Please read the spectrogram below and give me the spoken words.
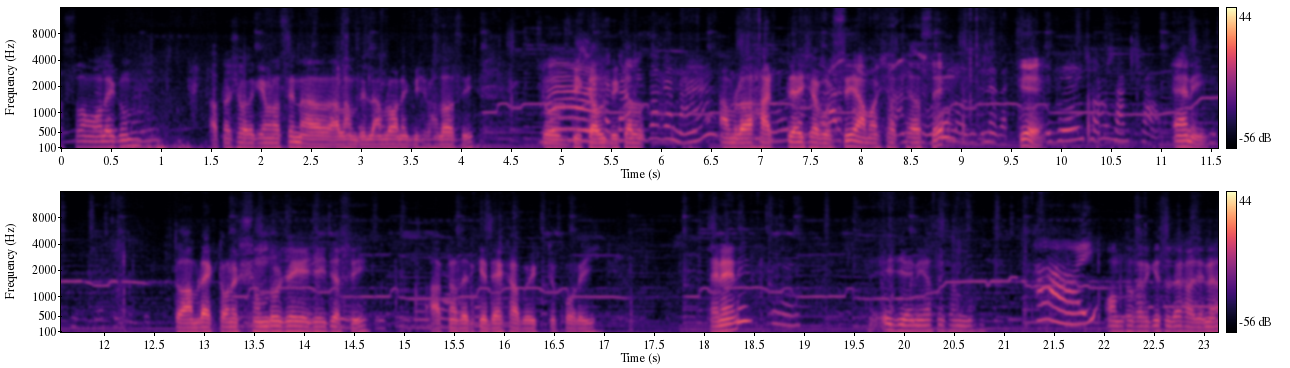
আসসালামু আলাইকুম। আপনার সবাই কেমন আছেন? আর আলহামদুলিল্লাহ আমরা অনেক বেশি ভালো আছি। তো বিকাল বিকাল আমরা হাঁটতে আইসা পড়ছি আমার সাথে আছে কে? অ্যানি। তো আমরা একটা অনেক সুন্দর জায়গায় যাইতেছি। আপনাদেরকে দেখাবো একটু পরেই। তাই না এই যে অ্যানি আছে সামনে। অন্ধকারে কিছু দেখা যায় না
